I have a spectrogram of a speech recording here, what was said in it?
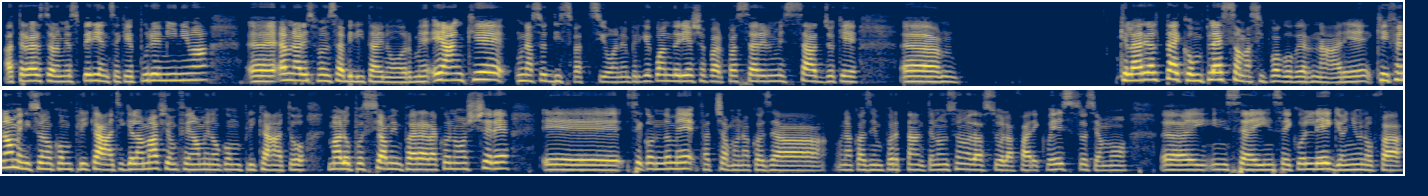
attraverso la mia esperienza, che è pure minima, eh, è una responsabilità enorme e anche una soddisfazione, perché quando riesci a far passare il messaggio che eh, che la realtà è complessa ma si può governare, che i fenomeni sono complicati, che la mafia è un fenomeno complicato, ma lo possiamo imparare a conoscere e secondo me facciamo una cosa, una cosa importante, non sono da sola a fare questo, siamo eh, in, sei, in, sei, colleghi, ognuno fa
